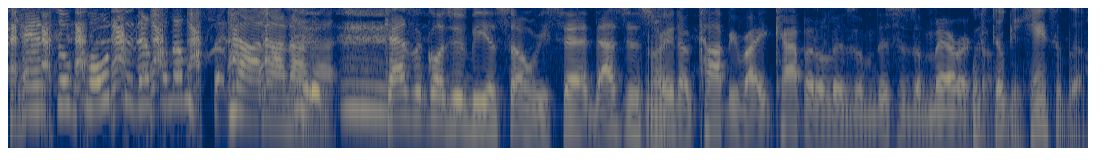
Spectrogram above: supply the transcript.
Cancel culture. That's what I'm saying. Nah, nah, nah, nah. Cancel culture would be if something we said. That's just straight up copyright capitalism. This is America. We'll still get canceled though.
